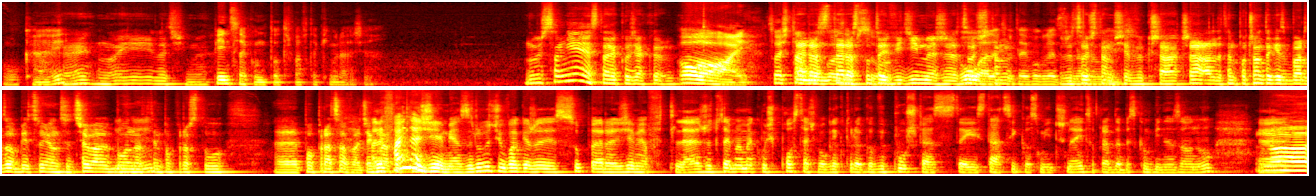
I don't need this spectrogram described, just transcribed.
Okej. Okej, no i lecimy. 5 sekund to trwa w takim razie. No wiesz co, nie jest to jakoś jak... Oj, coś tam Teraz, go teraz zepsuło. tutaj widzimy, że U, coś ale tam, tutaj w ogóle że coś tam się wykrzacza, ale ten początek jest bardzo obiecujący. Trzeba by było Mhm. nad tym po prostu e, popracować. Jak Ale na fajna ziemia, zwróć uwagę, że jest super ziemia w tle, że tutaj mamy jakąś postać w ogóle, którego wypuszcza z tej stacji kosmicznej, co prawda bez kombinezonu. E, No,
